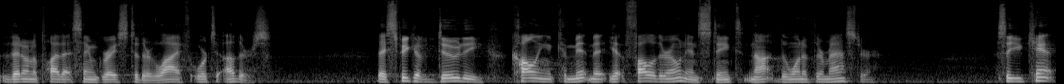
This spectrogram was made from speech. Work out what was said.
they don't apply that same grace to their life or to others. They speak of duty, calling, and commitment, yet follow their own instinct, not the one of their master. So you can't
